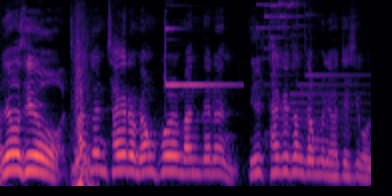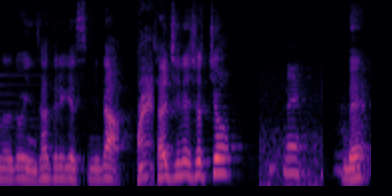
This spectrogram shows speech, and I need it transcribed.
안녕하세요. 작은 차이로 명품을 만드는 일타교정 전문의 허재식 오늘도 인사드리겠습니다. 잘 지내셨죠? 네. 네.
